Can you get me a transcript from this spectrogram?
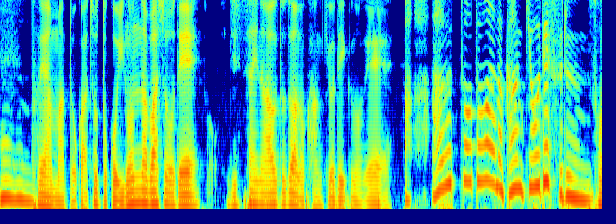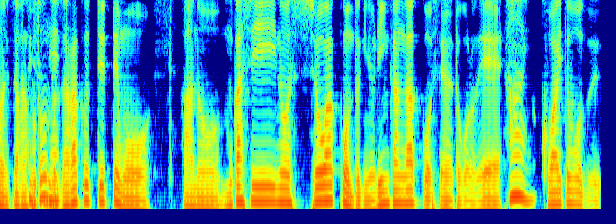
うんうん富山とか、ちょっとこういろんな場所で、実際のアウトドアの環境で行くので、あ、アウトドアの環境でするんそうなんです。だからほとんですねど座学って言っても、あの、昔の小学校の時の林間学校したようなところで、はい。ホワイトボード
